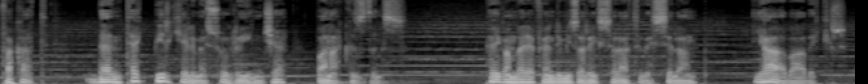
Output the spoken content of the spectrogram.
Fakat ben tek bir kelime söyleyince bana kızdınız. Peygamber Efendimiz Aleyhisselatü Vesselam, Ya Ebu Bekir,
